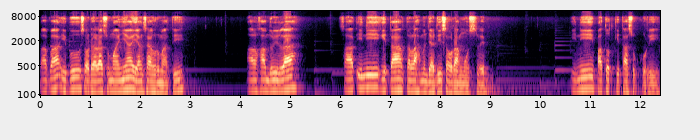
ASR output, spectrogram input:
Bapak, Ibu, Saudara semuanya yang saya hormati Alhamdulillah saat ini kita telah menjadi seorang muslim ini patut kita syukuri.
